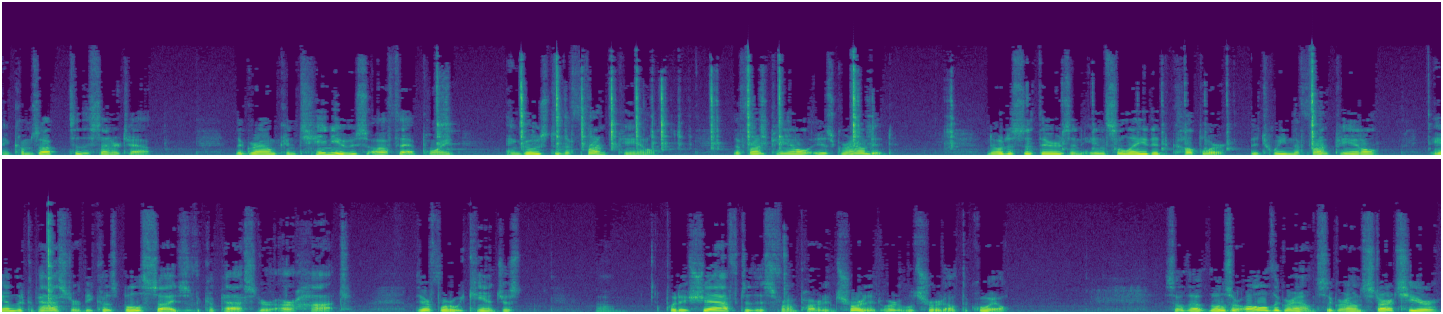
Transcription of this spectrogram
and comes up to the center tap. The ground continues off that point and goes to the front panel. The front panel is grounded. Notice that there's an insulated coupler between the front panel and the capacitor because both sides of the capacitor are hot. Therefore, we can't just um, put a shaft to this front part and short it or it will short out the coil. So th those are all the grounds. The ground starts here,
